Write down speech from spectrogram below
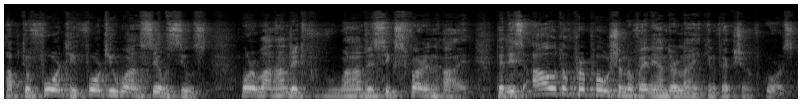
up to 40, 41 Celsius or 100, 106 Fahrenheit. That is out of proportion of any underlying infection, of course.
